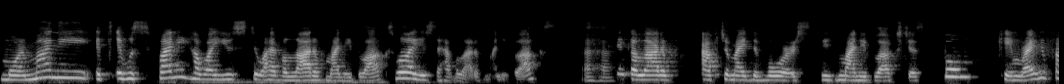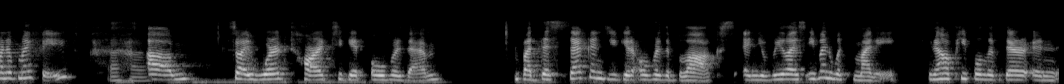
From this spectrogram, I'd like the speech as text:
more money. It, it was funny how I used to, I have a lot of money blocks. Well, I used to have a lot of money blocks. Uh-huh. I think a lot of after my divorce, these money blocks just boom came right in front of my face. Uh-huh. Um, so I worked hard to get over them. But the second you get over the blocks and you realize, even with money, you know how people live there in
